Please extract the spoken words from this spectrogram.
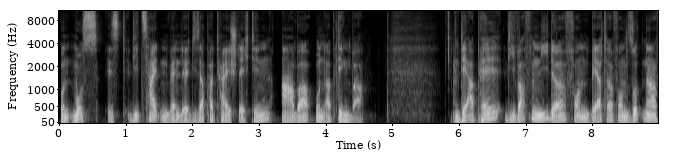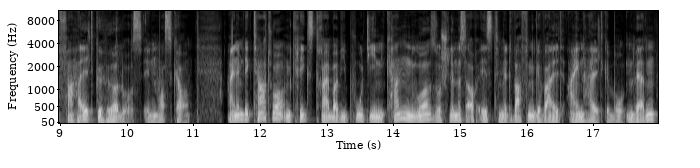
und muss, ist die Zeitenwende dieser Partei schlechthin, aber unabdingbar. Der Appell Die Waffen nieder von Bertha von Suttner verhallt gehörlos in Moskau. Einem Diktator und Kriegstreiber wie Putin kann nur, so schlimm es auch ist, mit Waffengewalt Einhalt geboten werden.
